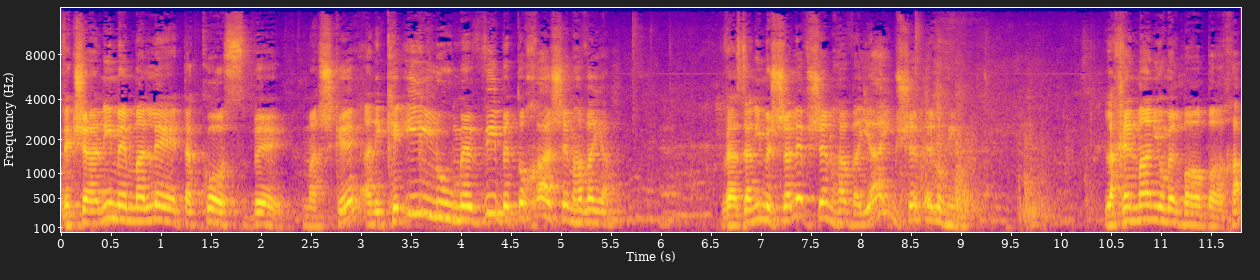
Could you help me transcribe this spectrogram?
וכשאני ממלא את הכוס במשקה, אני כאילו מביא בתוכה שם הוויה. ואז אני משלב שם הוויה עם שם אלוהים. לכן מה אני אומר ברכה?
